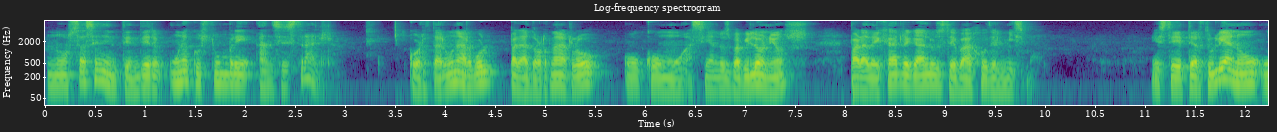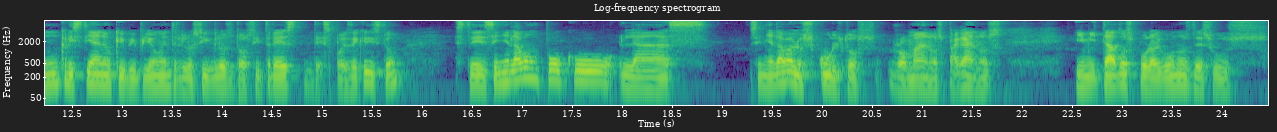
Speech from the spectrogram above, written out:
nos hacen entender una costumbre ancestral. Cortar un árbol para adornarlo o como hacían los babilonios, para dejar regalos debajo del mismo. Este Tertuliano, un cristiano que vivió entre los siglos 2 y 3 después de Cristo, este, señalaba un poco las señalaba los cultos romanos paganos imitados por algunos de sus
